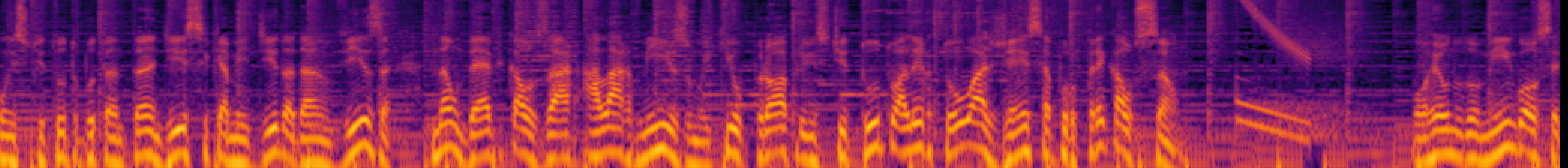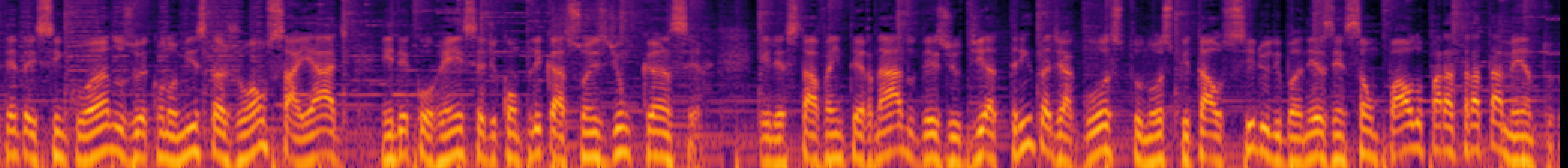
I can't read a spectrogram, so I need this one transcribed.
o Instituto Butantan disse que a medida da Anvisa não deve causar alarmismo e que o próprio instituto alertou a agência por precaução. Morreu no domingo, aos 75 anos, o economista João Sayad, em decorrência de complicações de um câncer. Ele estava internado desde o dia 30 de agosto no Hospital Sírio-Libanês em São Paulo para tratamento.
